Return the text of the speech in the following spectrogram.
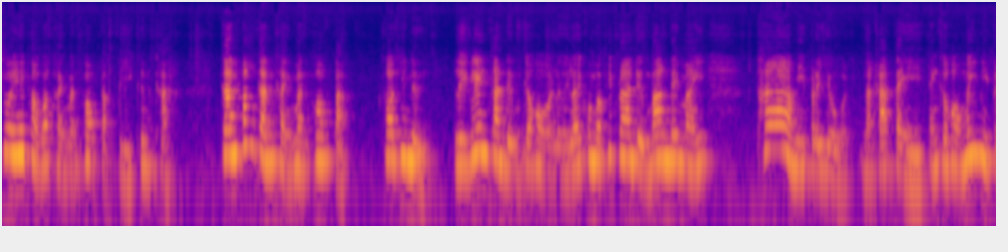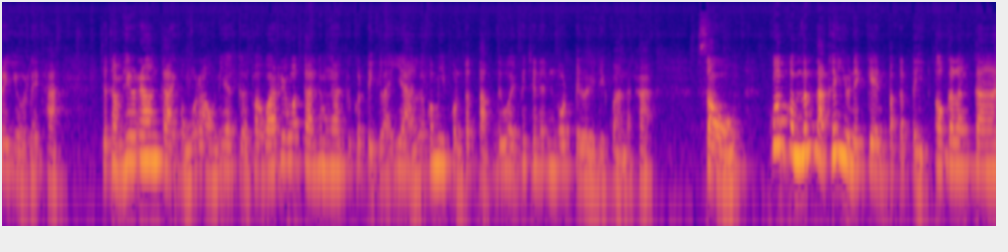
ช่วยให้ภาวะไขมันพอกตับดีขึ้นค่ะ การป้องกันไขมันพอกตับ ข้อที่หนึ่งหลีกเลี่ยงการดื่มแอลกอฮอล์เลยหลายคนบอกพี่ปลาดื่มบ้างได้ไหมถ้ามีประโยชน์นะคะ แต่แอลกอฮอล์ไม่มีประโยชน์เลยค่ะ จะทำให้ร่างกายของเราเนี่ยเกิดภาวะเรียกว่าการทำงานปกติหลายอย่าง แล้วก็มีผลต่อตับด้วย เพราะฉะนั้นงดไปเลยดีกว่านะคะ 2. ควบคุมน้ำหนักให้อยู่ในเกณฑ์ปกติ ออกกำลังกาย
